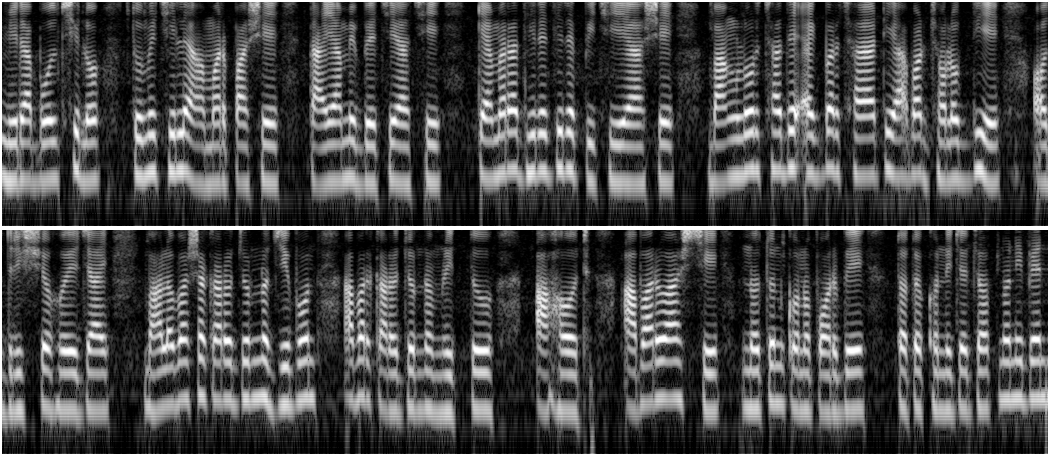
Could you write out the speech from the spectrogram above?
মীরা বলছিল, তুমি ছিলে আমার পাশে, তাই আমি বেঁচে আছি। ক্যামেরা ধীরে ধীরে পিছিয়ে আসে। বাংলোর ছাদে একবার ছায়াটি আবার ঝলক দিয়ে অদৃশ্য হয়ে যায়। ভালোবাসা কারোর জন্য জীবন, আবার কারোর জন্য মৃত্যু। আহট আবারও আসছে নতুন কোনো পর্বে। ততক্ষণ নিজের যত্ন নেবেন,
